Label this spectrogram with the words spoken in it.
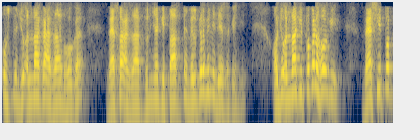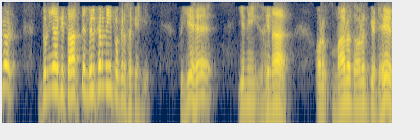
اس دن جو اللہ کا عذاب ہوگا، ویسا عذاب دنیا کی طاقتیں مل کر بھی نہیں دے سکیں گی اور جو اللہ کی پکڑ ہوگی، ویسی پکڑ دنیا کی طاقتیں مل کر نہیں پکڑ سکیں گی تو یہ ہے یعنی غنا اور مال و دولت کے ڈھیر۔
